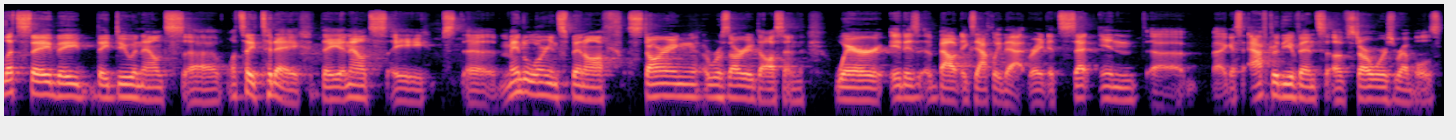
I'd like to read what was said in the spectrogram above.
let's say they they do announce, uh, let's say today they announce a, a Mandalorian spinoff starring Rosario Dawson, where it is about exactly that, right? It's set in, uh, I guess, after the events of Star Wars Rebels,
